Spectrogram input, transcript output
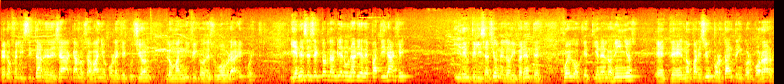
pero felicitar desde ya a Carlos Abaño por la ejecución, lo magnífico de su obra ecuestre. Y en ese sector también un área de patinaje, y de utilización en los diferentes juegos que tienen los niños, este, nos pareció importante incorporar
